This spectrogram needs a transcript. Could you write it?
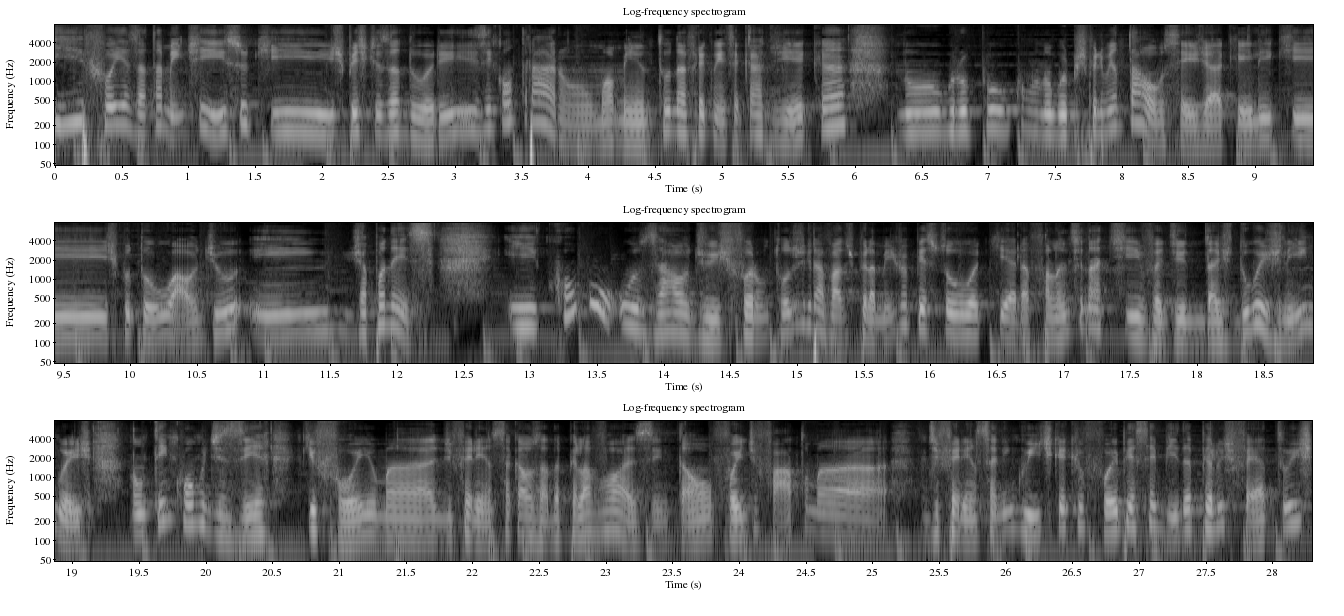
E foi exatamente isso que os pesquisadores encontraram, um aumento na frequência cardíaca no grupo, no grupo experimental, ou seja, aquele que escutou o áudio em japonês. E como os áudios foram todos gravados pela mesma pessoa que era falante nativa de, das duas línguas, não tem como dizer que foi uma diferença causada pela voz. Então foi de fato uma diferença linguística que foi percebida pelos fetos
